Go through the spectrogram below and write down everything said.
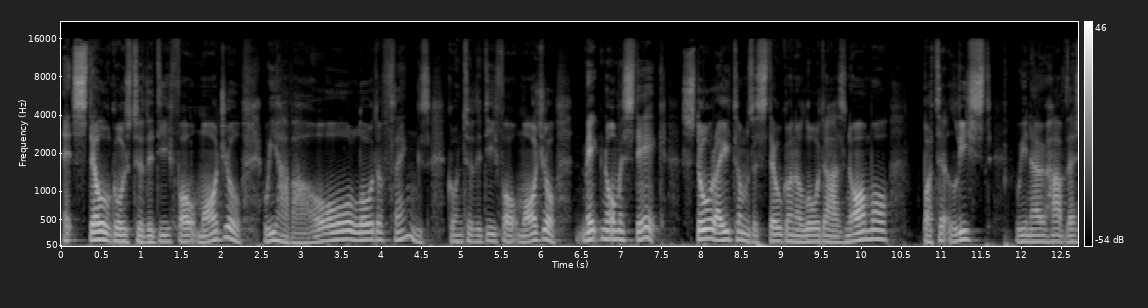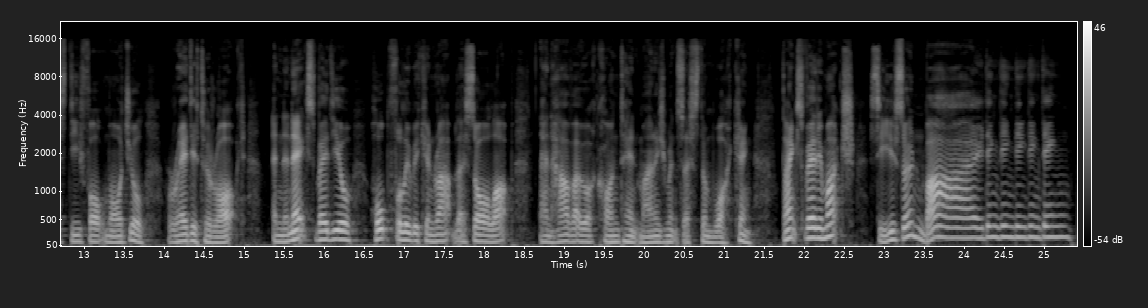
it still goes to the default module. We have a whole load of things going to the default module. Make no mistake, store items is still going to load as normal, but at least we now have this default module ready to rock. In the next video, hopefully we can wrap this all up and have our content management system working. Thanks very much. See you soon. Bye. Ding, ding, ding, ding, ding.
